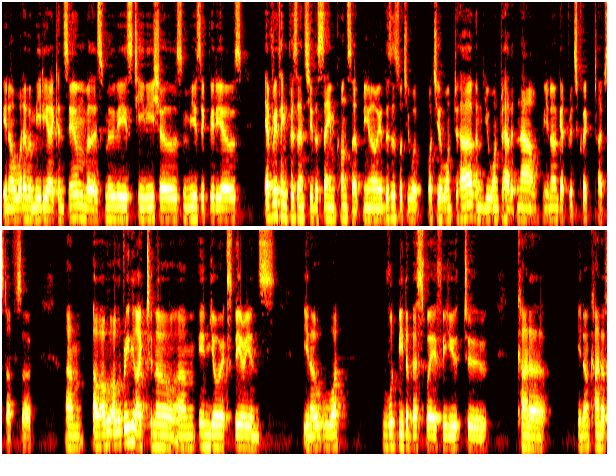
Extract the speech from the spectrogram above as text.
You know, whatever media I consume, whether it's movies, TV shows, music videos, everything presents you the same concept. You know, this is what you what you want to have, and you want to have it now. You know, get rich quick type stuff. So. Um, would really like to know, um, in your experience, you know what would be the best way for you to kind of you know kind of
